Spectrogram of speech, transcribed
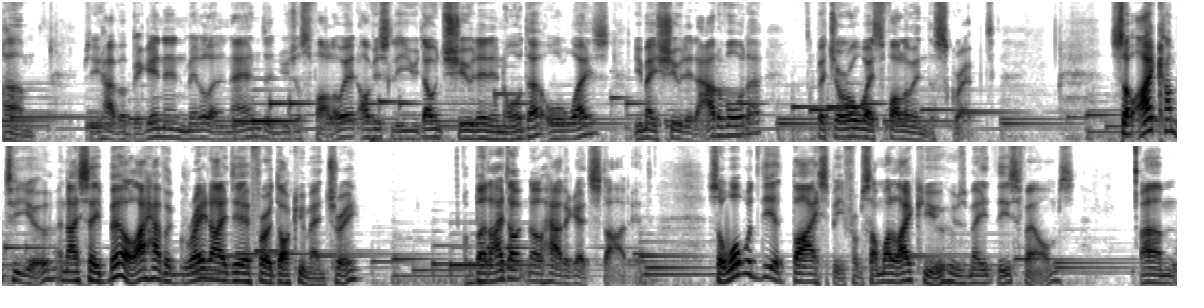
Um, so, you have a beginning, middle, and end, and you just follow it. Obviously, you don't shoot it in order always. You may shoot it out of order, but you're always following the script. So, I come to you and I say, Bill, I have a great idea for a documentary but I don't know how to get started. So, what would the advice be from someone like you who's made these films? Um,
